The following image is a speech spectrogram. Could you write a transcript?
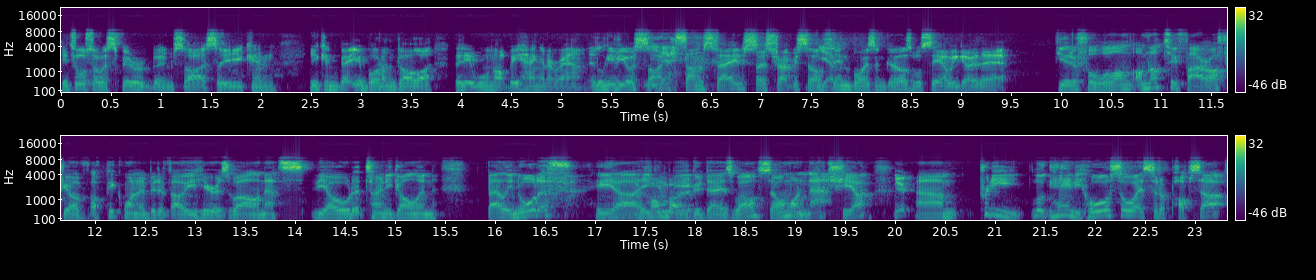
it's also a Spirit of Boom size, so you can you can bet your bottom dollar that it will not be hanging around. It'll give you a sight Yeah. at some stage, so strap yourselves Yep. in, boys and girls. We'll see how we go there. Beautiful. Well, I'm, I'm not too far off you. I've, I've picked one a bit of value here as well, and that's the old Tony Gollan Baylee Nothdurft. He uh, the he can be a good day as well. So I'm on Natch here. Yep. Um, pretty look handy horse. Always sort of pops up.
